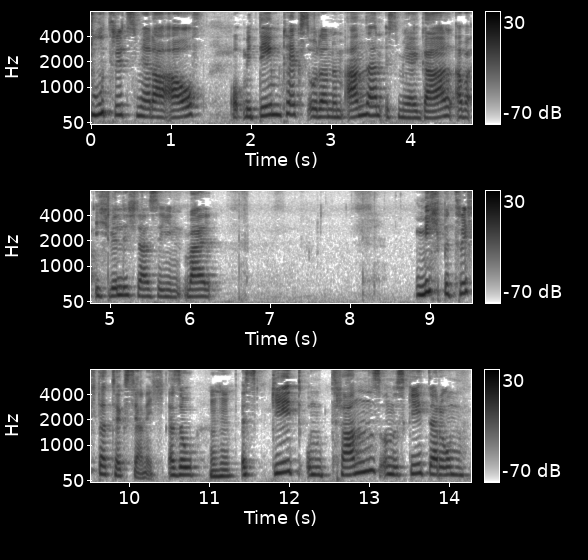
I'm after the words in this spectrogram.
du trittst mir da auf, ob mit dem Text oder einem anderen, ist mir egal, aber ich will dich da sehen, weil mich betrifft der Text ja nicht. Also mhm. es geht um Trans und es geht darum,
